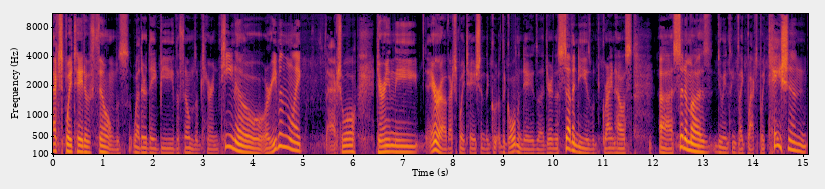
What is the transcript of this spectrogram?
exploitative films, whether they be the films of Tarantino or even like actual during the era of exploitation, the the golden days uh, during the seventies with grindhouse uh, cinemas doing things like black exploitation,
